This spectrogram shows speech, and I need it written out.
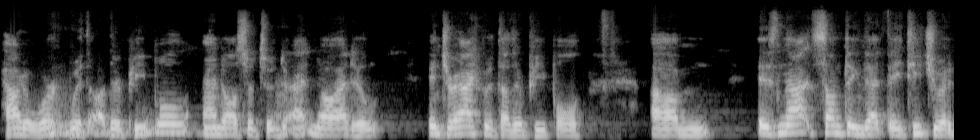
how to work with other people and also to know how to interact with other people um, is not something that they teach you at,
